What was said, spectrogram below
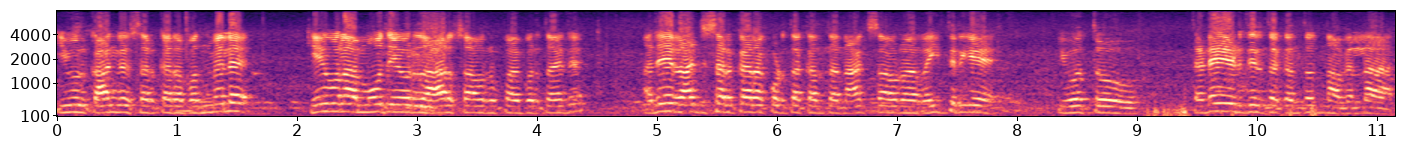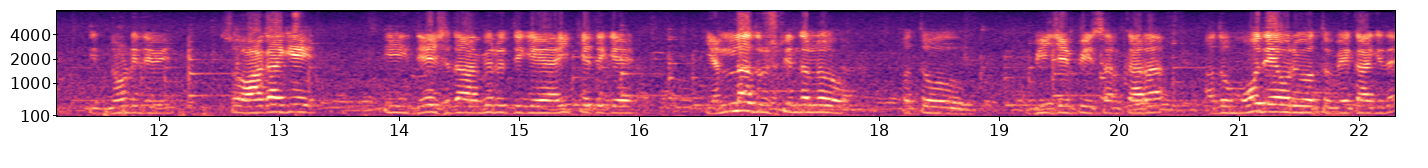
ಇವರು ಕಾಂಗ್ರೆಸ್ ಸರ್ಕಾರ ಬಂದ ಮೇಲೆ ಕೇವಲ ಮೋದಿಯವ್ರದ್ದು ಆರು ಸಾವಿರ ರೂಪಾಯಿ ಬರ್ತಾ ಇದೆ. ಅದೇ ರಾಜ್ಯ ಸರ್ಕಾರ ಕೊಡ್ತಕ್ಕಂಥ ನಾಲ್ಕು ಸಾವಿರ ರೈತರಿಗೆ ಇವತ್ತು ತಡೆ ಹಿಡ್ದಿರ್ತಕ್ಕಂಥದ್ದು ನಾವೆಲ್ಲ ಇದು ನೋಡಿದ್ದೀವಿ. ಸೊ ಹಾಗಾಗಿ ಈ ದೇಶದ ಅಭಿವೃದ್ಧಿಗೆ, ಐಕ್ಯತೆಗೆ ಎಲ್ಲ ದೃಷ್ಟಿಯಿಂದಲೂ ಇವತ್ತು ಬಿ ಜೆ ಪಿ ಸರ್ಕಾರ ಅದು ಮೋದಿಯವರು ಇವತ್ತು ಬೇಕಾಗಿದೆ.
